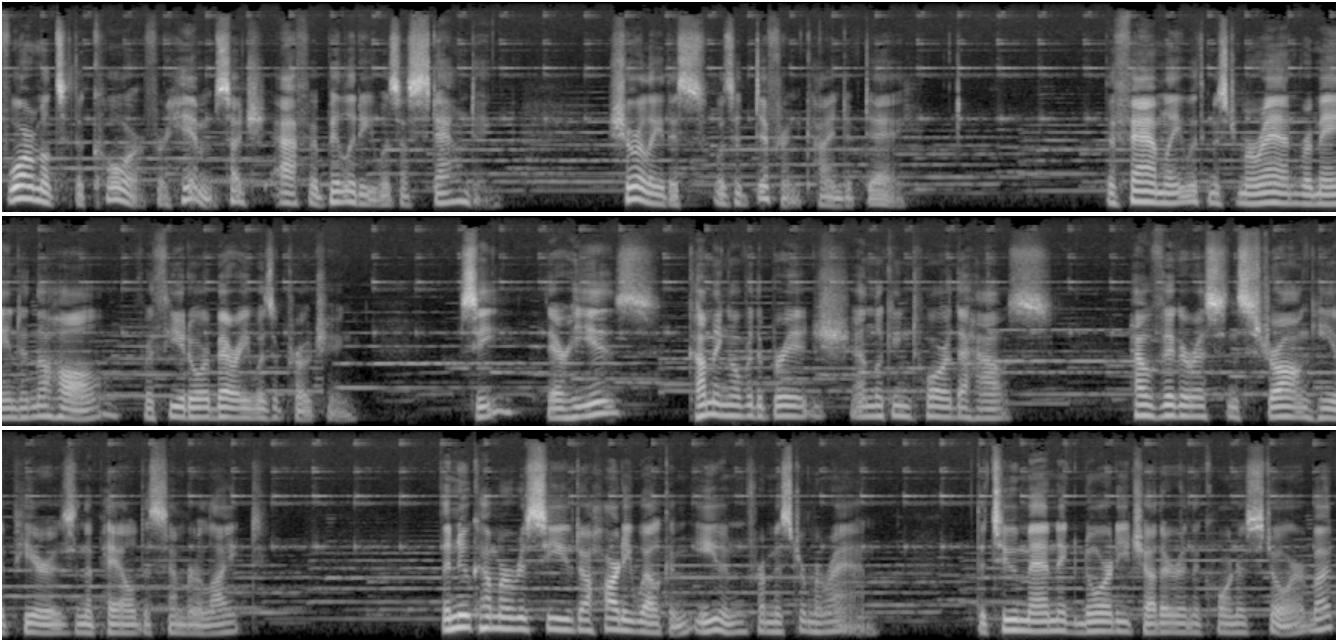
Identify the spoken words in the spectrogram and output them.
Formal to the core, for him, such affability was astounding. Surely this was a different kind of day. The family, with Mr. Moran, remained in the hall, for Theodore Berry was approaching. See, there he is, coming over the bridge and looking toward the house. How vigorous and strong he appears in the pale December light. The newcomer received a hearty welcome, even from Mr. Moran. The two men ignored each other in the corner store, but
